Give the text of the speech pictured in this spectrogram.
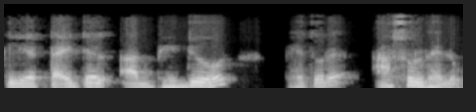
ক্লিয়ার টাইটেল আর ভিডিওর ভেতরে আসল ভ্যালু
